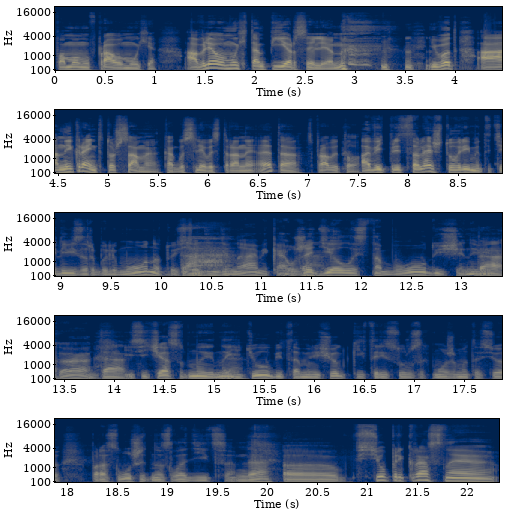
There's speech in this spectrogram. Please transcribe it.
по-моему, в правом ухе, а в левом ухе там Пьер с Элен. И вот, а на экране-то то же самое. Как бы с левой стороны это, с правой то. А ведь представляешь, что время-то телевизоры были моно, то есть один динамик, а уже делалось на будущее, на века. И сейчас вот мы на. Ютубе там или еще каких-то ресурсах можем это все прослушать, насладиться. Да. все прекрасное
